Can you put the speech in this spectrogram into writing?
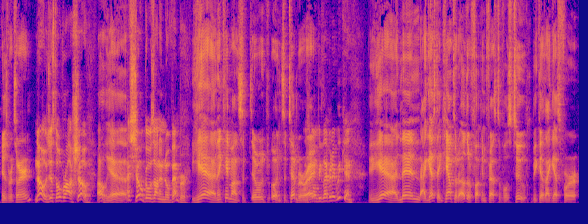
His return. No, just overall show. Oh yeah, That show goes on in November. yeah. And it came out in, it was- oh, in September, right? It's gonna be Labor Day weekend. yeah, and then I guess they canceled other fucking festivals too because I guess for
